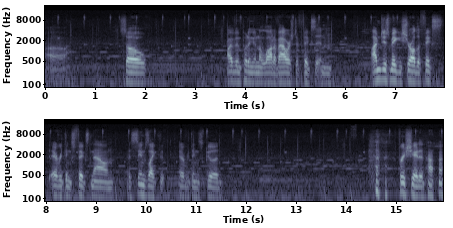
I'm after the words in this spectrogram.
Uh, so I've been putting in a lot of hours to fix it, and I'm just making sure all the fix everything's fixed now, and it seems like everything's good. Appreciate it, huh?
